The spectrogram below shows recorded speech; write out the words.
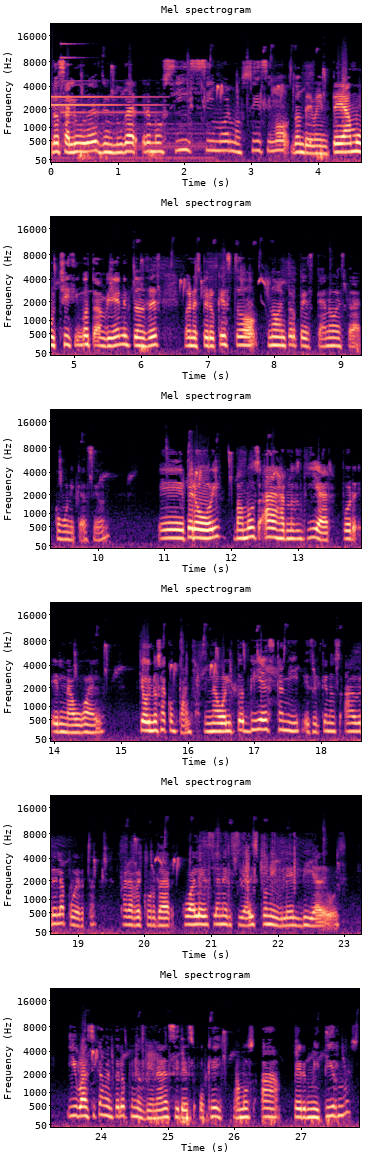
Los saludo desde un lugar hermosísimo, hermosísimo, donde ventea muchísimo también. Entonces, bueno, espero que esto no entorpezca nuestra comunicación. Eh, pero hoy vamos a dejarnos guiar por el Nahual que hoy nos acompaña. El Nahualito 10 Canil es el que nos abre la puerta para recordar cuál es la energía disponible el día de hoy. Y básicamente lo que nos viene a decir es, ok, vamos a permitirnos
